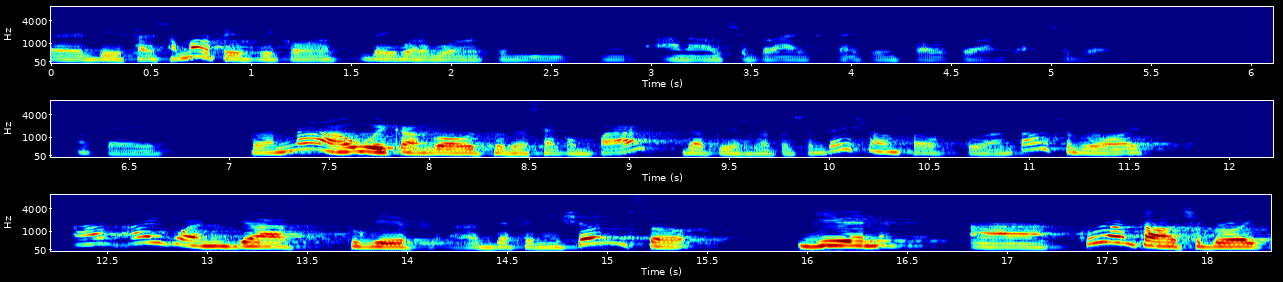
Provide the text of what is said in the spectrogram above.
uh, this isomorphism, because they were working in, in an algebraic setting for Courant algebroids. Okay, so now we can go to the second part, that is representations of Courant algebroids. And I want just to give a definition. So Given a Courant algebroid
